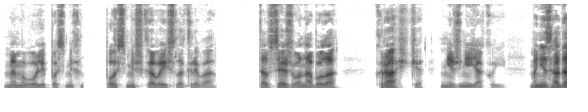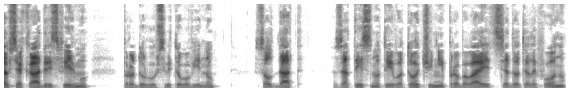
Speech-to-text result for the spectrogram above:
мимоволі посміхнув. Посмішка вийшла крива. Та все ж вона була краща, ніж ніякої. Мені згадався кадр із фільму про Другу світову війну. Солдат, затиснутий в оточенні, пробивається до телефону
